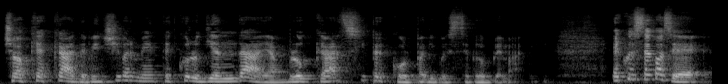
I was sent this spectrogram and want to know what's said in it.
ciò che accade principalmente è quello di andare a bloccarsi per colpa di queste problematiche. E questa cosa è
